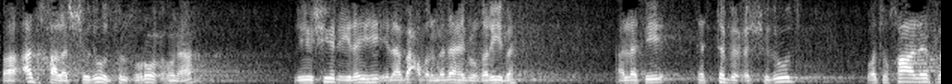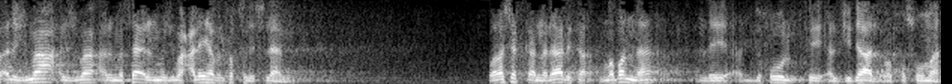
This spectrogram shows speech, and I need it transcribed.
فأدخل الشذوذ في الفروع هنا ليشير إليه إلى بعض المذاهب الغريبة التي تتبع الشذوذ وتخالف الإجماع الإجماع المسائل المجمع عليها في الفقه الإسلامي. ولا شك أن ذلك مظنة للدخول في الجدال والخصومات.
